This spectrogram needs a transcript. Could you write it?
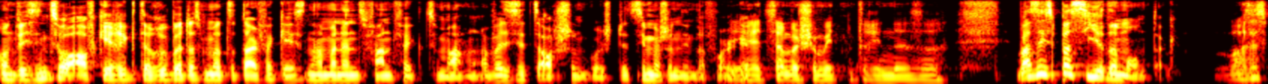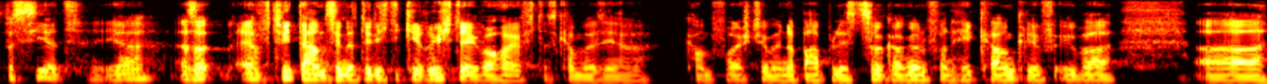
Und wir sind so aufgeregt darüber, dass wir total vergessen haben, einen Fun-Fact zu machen. Aber das ist jetzt auch schon wurscht. Jetzt sind wir schon in der Folge. Ja, jetzt sind wir schon mittendrin. Also. Was ist passiert am Montag? Was ist passiert? Ja, also auf Twitter haben sie natürlich die Gerüchte überhäuft. Das kann man sich ja kaum vorstellen. Meine Bubble ist zugegangen von Hackerangriff über äh,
